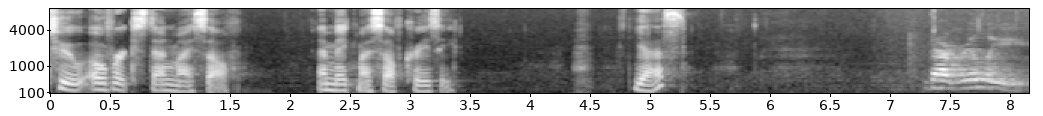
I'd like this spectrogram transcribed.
to overextend myself and make myself crazy. Yes? That really,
